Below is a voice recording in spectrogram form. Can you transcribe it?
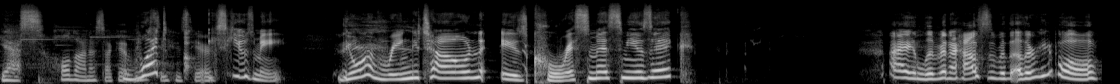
yes. Hold on a second. What? who's here? Excuse me. Your ringtone is Christmas music? I live in a house with other people.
